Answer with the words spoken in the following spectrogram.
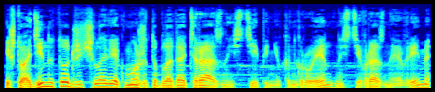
и что один и тот же человек может обладать разной степенью конгруентности в разное время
